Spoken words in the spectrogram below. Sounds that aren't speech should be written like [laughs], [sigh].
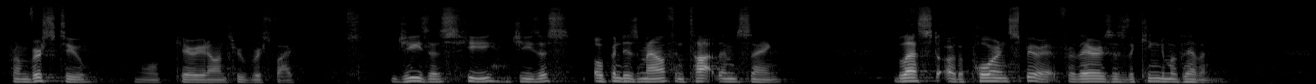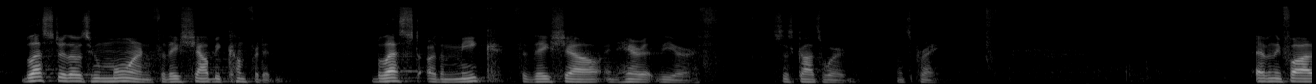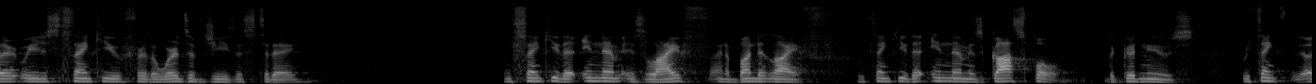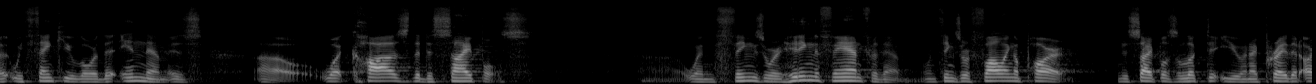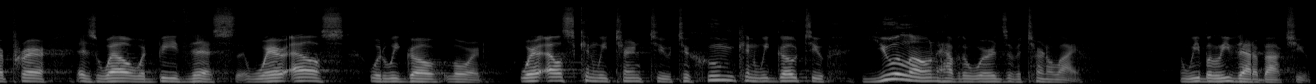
From verse 2, we'll carry it on through verse 5. Jesus, he, Jesus, opened his mouth and taught them, saying, Blessed are the poor in spirit, for theirs is the kingdom of heaven. Blessed are those who mourn, for they shall be comforted. Blessed are the meek, for they shall inherit the earth. This is God's word. Let's pray. Heavenly Father, we just thank you for the words of Jesus today. We thank you that in them is life, an abundant life. We thank you that in them is gospel, the good news. We thank, uh, we thank you, Lord, that in them is uh, what caused the disciples uh, when things were hitting the fan for them, when things were falling apart disciples looked at you, and I pray that our prayer as well would be this Where else would we go, Lord? Where else can we turn to? To whom can we go to? You alone have the words of eternal life. And we believe that about you.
